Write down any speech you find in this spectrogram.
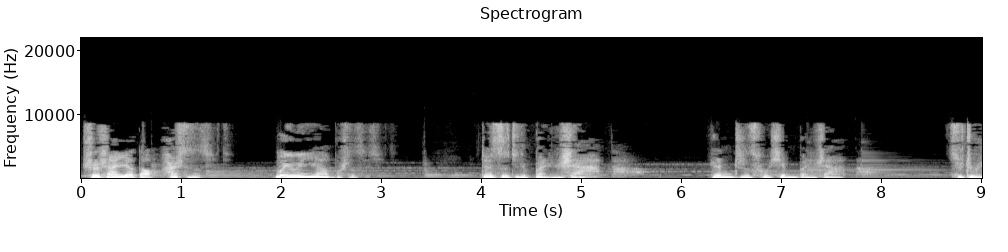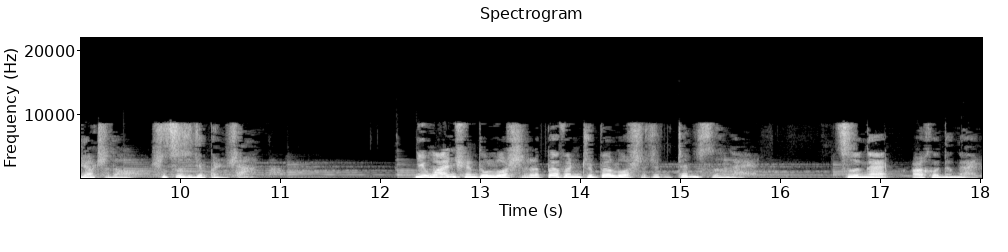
十善业道还是自己的，没有一样不是自己的。这自己的本善呐，人之初性本善呐，所以这个要知道是自己的本善呐。你完全都落实了，百分之百落实，这真是爱，自爱而后能爱人。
